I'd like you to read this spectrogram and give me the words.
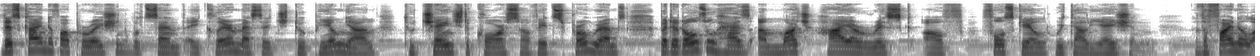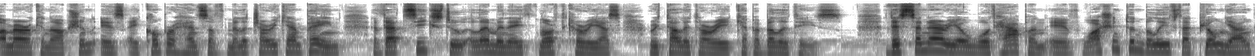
This kind of operation would send a clear message to Pyongyang to change the course of its programs, but it also has a much higher risk of full-scale retaliation. The final American option is a comprehensive military campaign that seeks to eliminate North Korea's retaliatory capabilities. This scenario would happen if Washington believes that Pyongyang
